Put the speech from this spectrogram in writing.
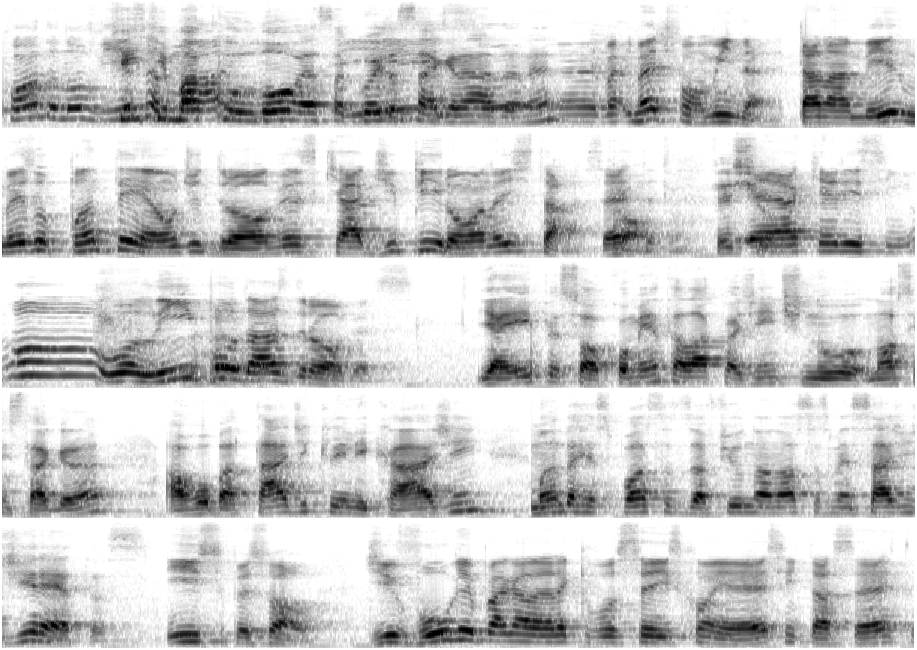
quando eu não vi Quem essa que parte- maculou essa coisa sagrada, né? É, metformina tá na me- no mesmo panteão de drogas que a dipirona está, certo? Pronto, fechou. É aquele assim, oh, o Olimpo das drogas. E aí, pessoal, comenta lá com a gente no nosso Instagram, arroba Tadclinicagem, manda a resposta do desafio nas nossas mensagens diretas. Isso, pessoal. Divulguem pra galera que vocês conhecem, tá certo?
